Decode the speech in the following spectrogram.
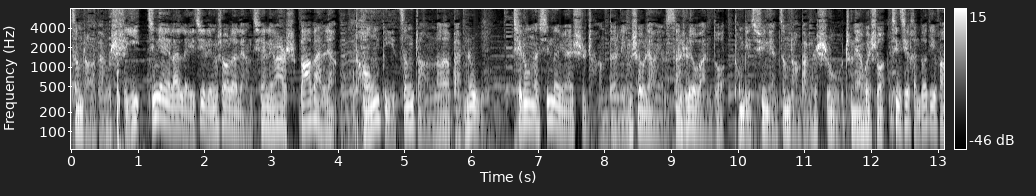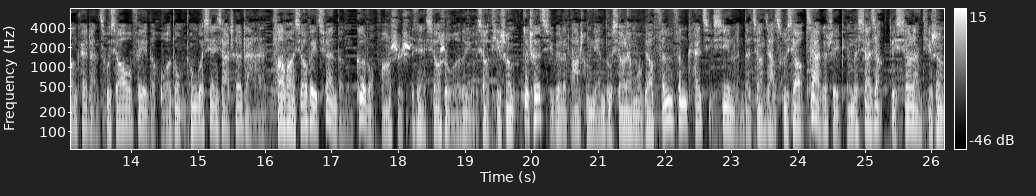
增长了百分之十一，今年以来累计零售了两千零二十八万辆，同比增长了百分之五。其中呢，新能源市场的零售量有三十六万多，同比去年增长百分之十五。陈年会说，近期很多地方开展促消费的活动，通过线下车展、发放消费券等各种方式实现销售额的有效提升。各车企为了达成年度销量目标，纷纷开启新一轮的降价促销，价格水平的下降对销量提升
